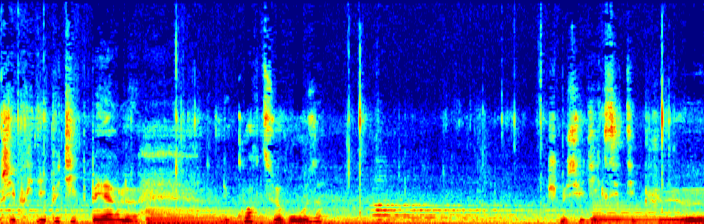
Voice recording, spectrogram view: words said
j'ai pris des petites perles de quartz rose. Je me suis dit que c'était plus... Euh,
